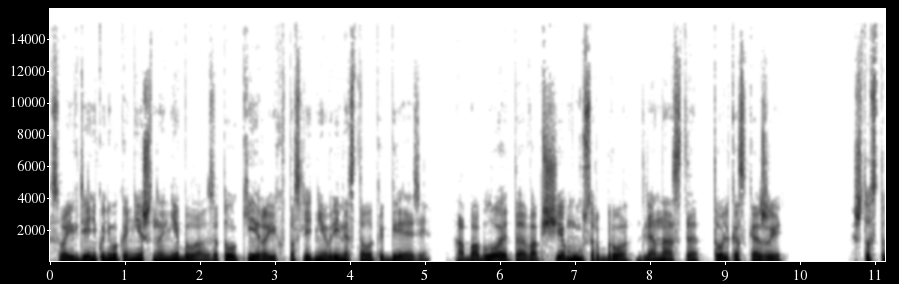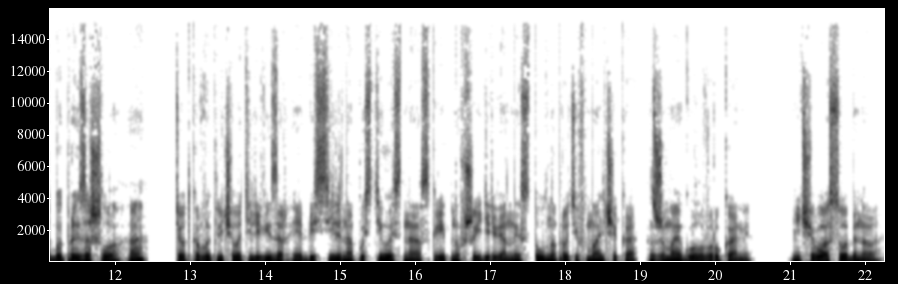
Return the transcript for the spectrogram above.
Своих денег у него, конечно, не было, зато у Кейра их в последнее время стало как грязи. А бабло это вообще мусор, бро, для нас-то, только скажи». «Что с тобой произошло, а?» Тетка выключила телевизор и обессиленно опустилась на скрипнувший деревянный стул напротив мальчика, сжимая голову руками. «Ничего особенного.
